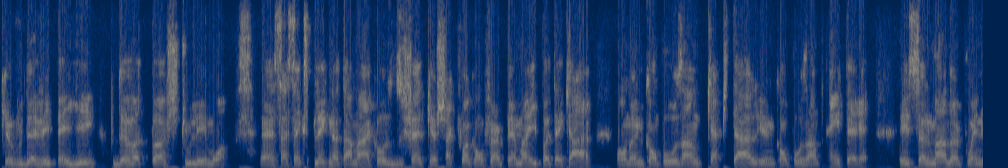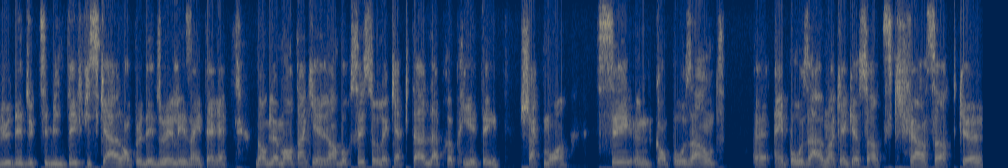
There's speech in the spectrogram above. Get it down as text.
que vous devez payer de votre poche tous les mois. Euh, ça s'explique notamment à cause du fait que chaque fois qu'on fait un paiement hypothécaire, on a une composante capitale et une composante intérêt. Et seulement d'un point de vue déductibilité fiscale, on peut déduire les intérêts. Donc, le montant qui est remboursé sur le capital de la propriété chaque mois, c'est une composante euh, imposable en quelque sorte, ce qui fait en sorte que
